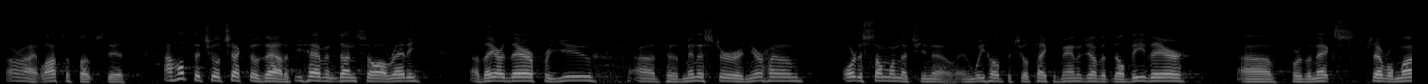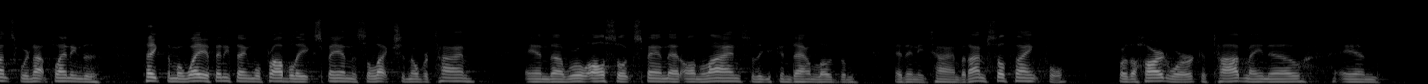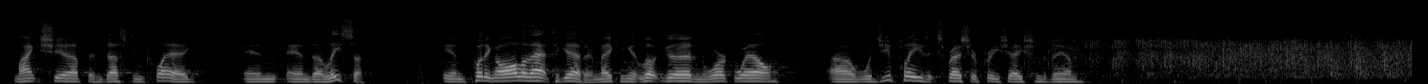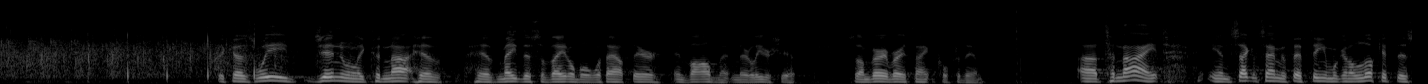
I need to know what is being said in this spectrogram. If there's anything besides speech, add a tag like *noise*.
All right, lots of folks did. I hope that you'll check those out. If you haven't done so already, uh, they are there for you uh, to minister in your home or to someone that you know. And we hope that you'll take advantage of it. They'll be there uh, for the next several months. We're not planning to take them away. If anything, we'll probably expand the selection over time. And uh, we'll also expand that online so that you can download them at any time. But I'm so thankful for the hard work of Todd Mayno and Mike Ship and Dustin Clegg and, and uh, Lisa in putting all of that together and making it look good and work well. Uh, would you please express your appreciation to them? Because we genuinely could not have, have made this available without their involvement and their leadership. So I'm very, very thankful for them. Uh, tonight, in 2 Samuel 15, we're going to look at this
